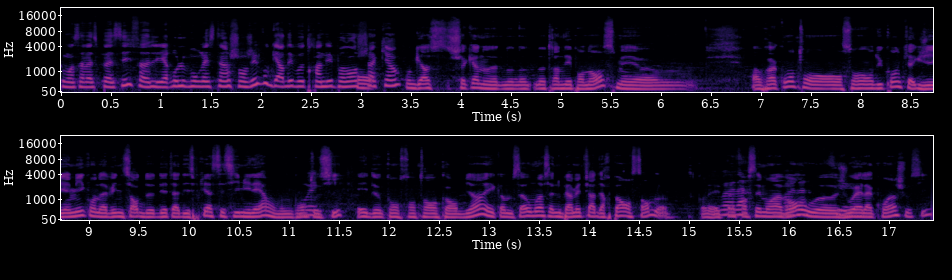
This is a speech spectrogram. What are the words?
comment ça va se passer? Enfin, les rôles vont rester inchangés. Vous gardez votre indépendance On- chacun? On garde chacun no- no- no- notre indépendance, mais euh, après contre, on, on s'est rendu compte qu'avec Gigamic, on avait une sorte de- d'état d'esprit assez similaire, on en compte Oui. aussi, et donc on s'entend encore bien, et comme ça, au moins, ça nous permet de faire des repas ensemble, ce qu'on n'avait Voilà. pas forcément avant, Voilà. ou euh, jouer à la coinche aussi.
